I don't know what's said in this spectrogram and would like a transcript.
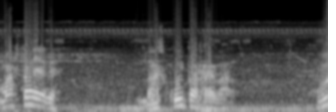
মাছটা নিয়ে बस कोई पर है बाल वो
